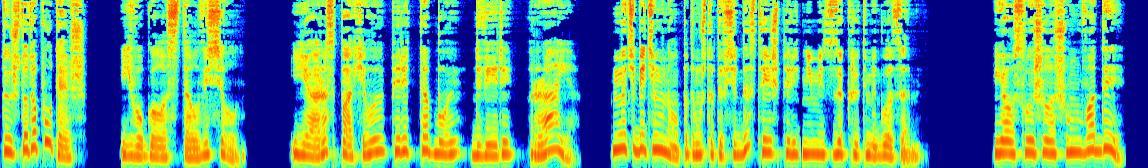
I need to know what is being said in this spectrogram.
ты что-то путаешь. Его голос стал веселым. Я распахиваю перед тобой двери рая. Но тебе темно, потому что ты всегда стоишь перед ними с закрытыми глазами. Я услышала шум воды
